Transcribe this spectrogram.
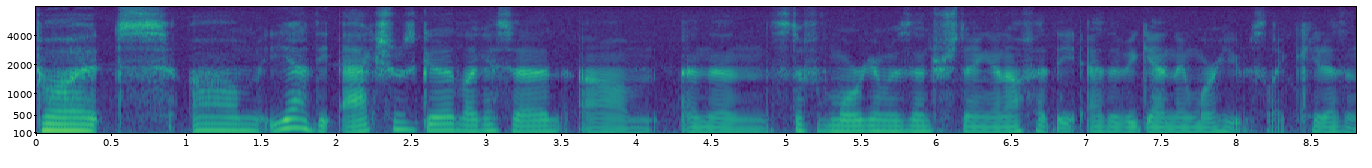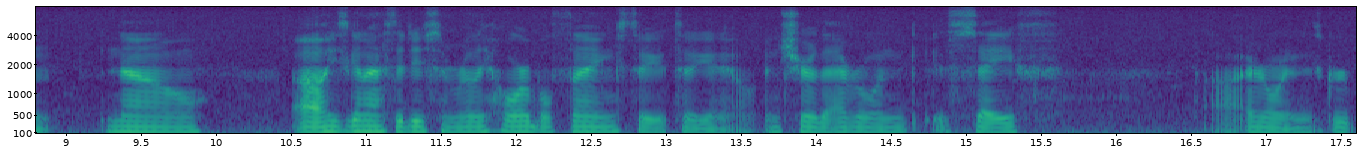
But um, yeah, the action was good, like I said. Um, and then stuff with Morgan was interesting enough at the at the beginning where he was like he doesn't know. Oh, he's gonna have to do some really horrible things to to you know ensure that everyone is safe. Uh, everyone in his group,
